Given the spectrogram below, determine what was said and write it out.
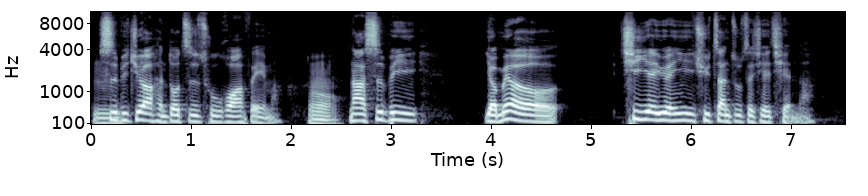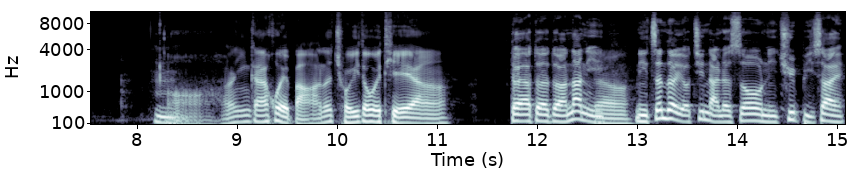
嗯势必就要很多支出花费嘛。嗯那势必有没有企业愿意去赞助这些钱呢、嗯，哦，好像应该会吧？那球衣都会贴啊。对啊，对啊，对啊。那你、啊，你真的有进来的时候，你去比赛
